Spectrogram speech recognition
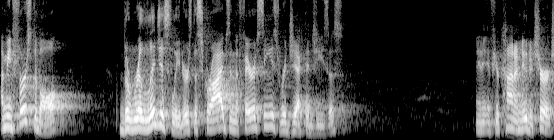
I mean, first of all, the religious leaders, the scribes and the Pharisees, rejected Jesus. And if you're kind of new to church,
